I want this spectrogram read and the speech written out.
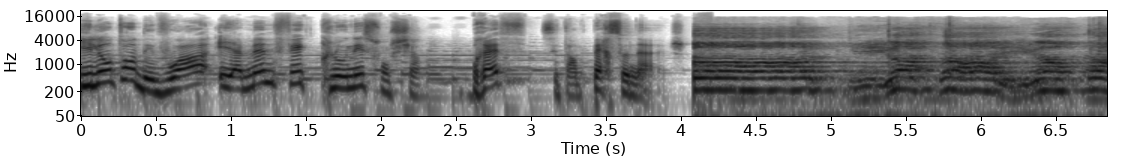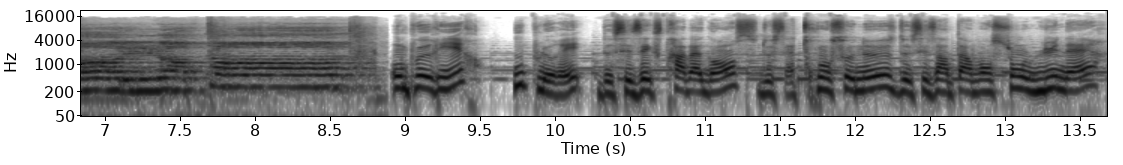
Il entend des voix et a même fait cloner son chien. Bref, c'est un personnage. On peut rire ou pleurer de ses extravagances, de sa tronçonneuse, de ses interventions lunaires,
